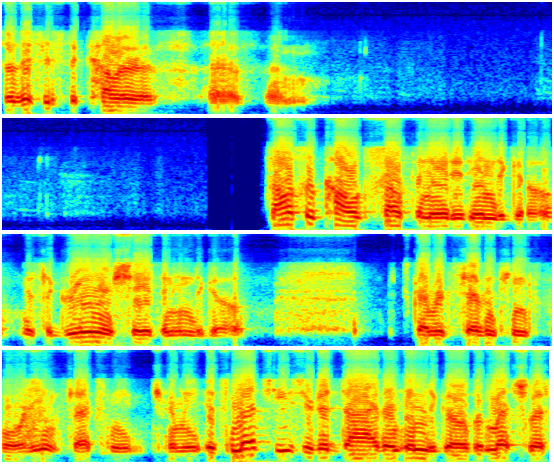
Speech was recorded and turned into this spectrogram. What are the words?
So this is the color of, of um, it's also called sulfonated indigo. It's a greener shade than indigo. Discovered 1740 in Saxony, Germany. It's much easier to dye than indigo, but much less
